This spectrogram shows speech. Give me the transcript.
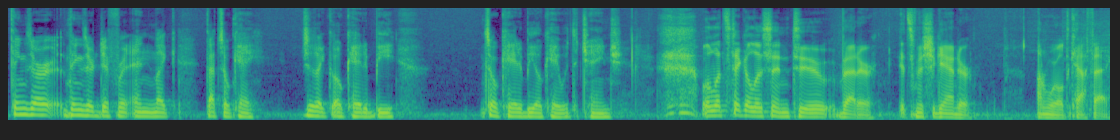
things are things are different, and like that's okay. It's just like okay to be. It's okay to be okay with the change. Well, let's take a listen to Better. It's Michigander on World Cafe.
